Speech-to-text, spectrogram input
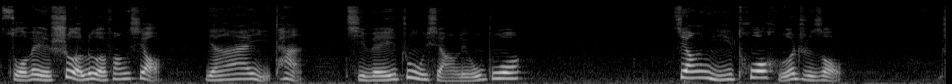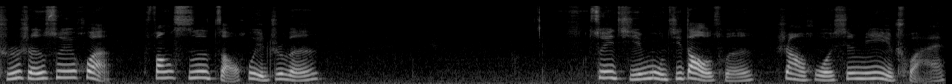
所谓设乐方笑，言哀以叹，岂为助享流波，将移托河之奏？持神虽患。方思早会之文，虽其目击道存，尚获心迷意揣。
